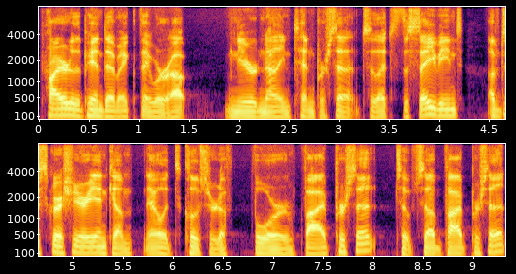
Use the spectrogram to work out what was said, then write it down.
Prior to the pandemic, they were up near 9, 10%. So that's the savings of discretionary income. Now it's closer to 4, 5%, so sub 5%.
